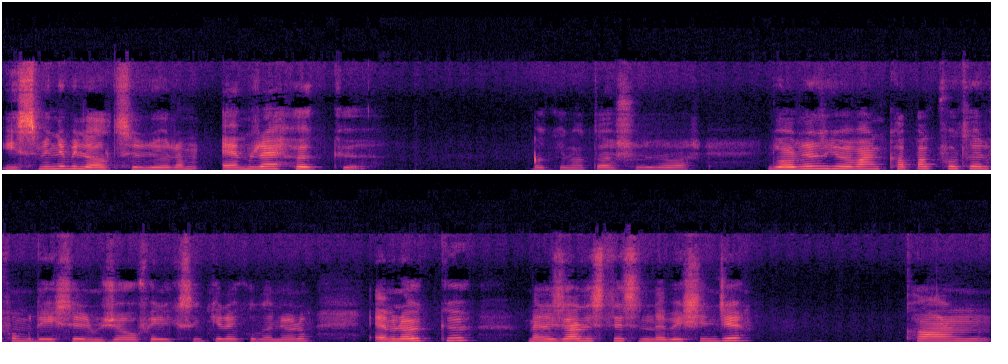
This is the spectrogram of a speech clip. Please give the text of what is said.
İsmini bile hatırlıyorum. Emre Hökkü. Bakın hatta şurada var. Gördüğünüz gibi ben kapak fotoğrafımı değiştiririm. Joe Felix'inkini kullanıyorum. Emre Hökkü menajer listesinde 5. Kan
